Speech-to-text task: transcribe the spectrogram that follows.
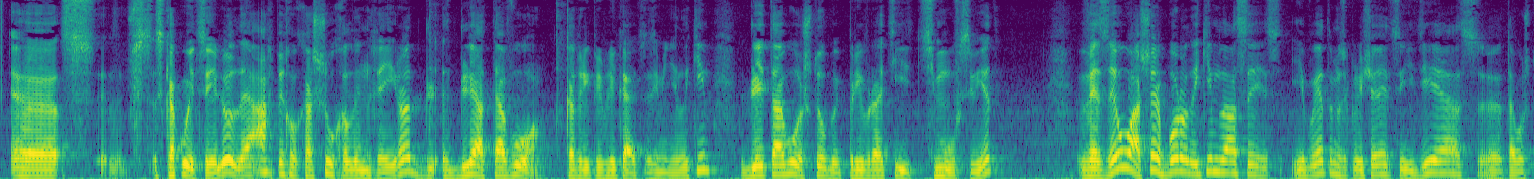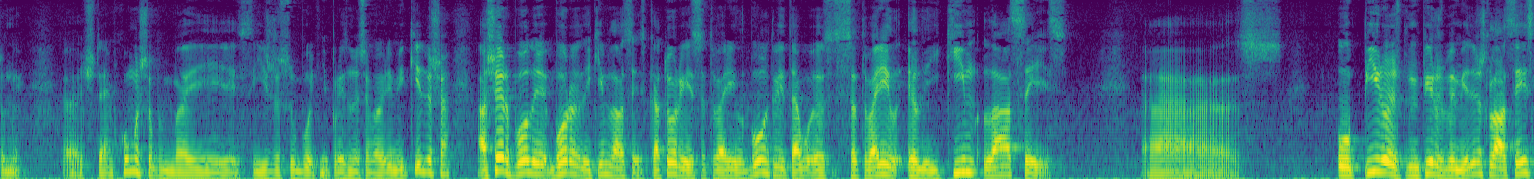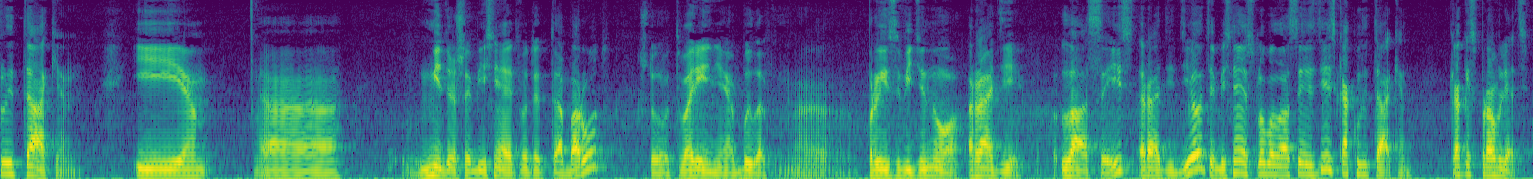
с, с какой целью? Для того, которые привлекаются из имени Лыким, для того, чтобы превратить тьму в свет. Везеу ашер бору лыким И в этом заключается идея с того, что мы Э, читаем Хумаша и ежесубботней произносим во время Кидуша, אשר ברא אלקים לעשות, который сотворил Бог для того, э, сотворил אלקים לעשות. Э, ופירוש במדרש לעשות לתקן. И Мидраш объясняет вот этот оборот, что творение было произведено ради לעשות, ради делать, объясняет слово לעשות здесь как לתקן. Как исправлять?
